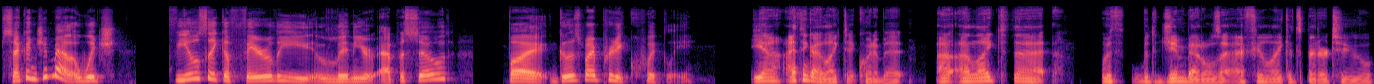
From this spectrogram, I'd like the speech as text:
second gym battle, which feels like a fairly linear episode, but goes by pretty quickly. Yeah, I think I liked it quite a bit. I, I liked that with with gym battles. I, I feel like it's better to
